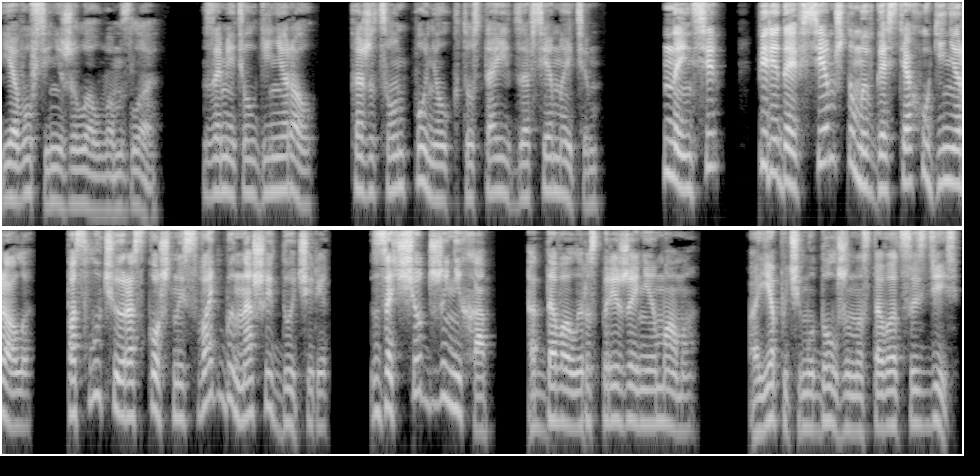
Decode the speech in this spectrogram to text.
Я вовсе не желал вам зла», — заметил генерал. Кажется, он понял, кто стоит за всем этим. «Нэнси, передай всем, что мы в гостях у генерала по случаю роскошной свадьбы нашей дочери. За счет жениха», — отдавала распоряжение мама. «А я почему должен оставаться здесь?»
